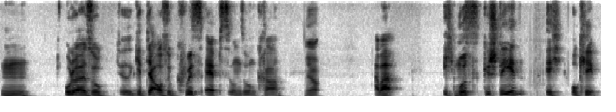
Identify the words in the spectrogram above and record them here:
Mhm. Oder so, äh, gibt ja auch so Quiz-Apps und so ein Kram. Ja. Aber ich muss gestehen, ich, okay,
